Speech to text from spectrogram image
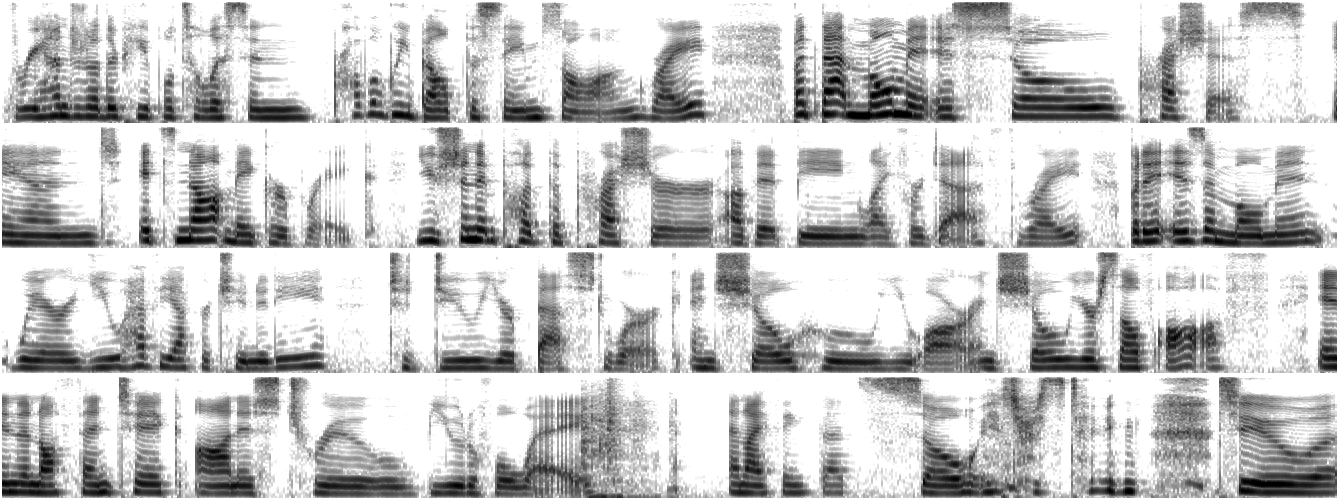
300 other people to listen, probably belt the same song, right? But that moment is so precious and it's not make or break. You shouldn't put the pressure of it being life or death, right? But it is a moment where you have the opportunity to do your best work and show who you are and show yourself off in an authentic, honest, true, beautiful way. And I think that's so interesting to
